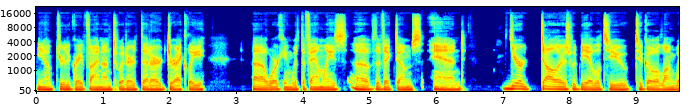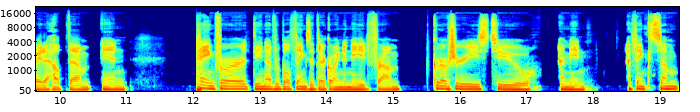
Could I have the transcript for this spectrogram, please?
you know, through the grapevine on Twitter that are directly uh, working with the families of the victims, and your dollars would be able to to go a long way to help them in paying for the inevitable things that they're going to need from groceries to i mean i think some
